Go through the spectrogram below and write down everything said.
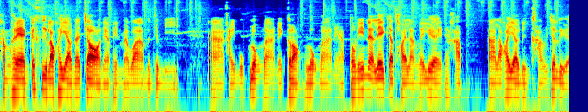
ทำคะแนนก็คือเราเขย่าหน้าจอเนี่ยเห็นไหมว่ามันจะมีอ่าไข่มุกลงมาในกล่องลงมานะครับตรงนี้เนี่ยเลขจะถอยหลังเรื่อยๆนะครับอ่าเราเขย่าหนึ่งครั้งจะเหลือ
